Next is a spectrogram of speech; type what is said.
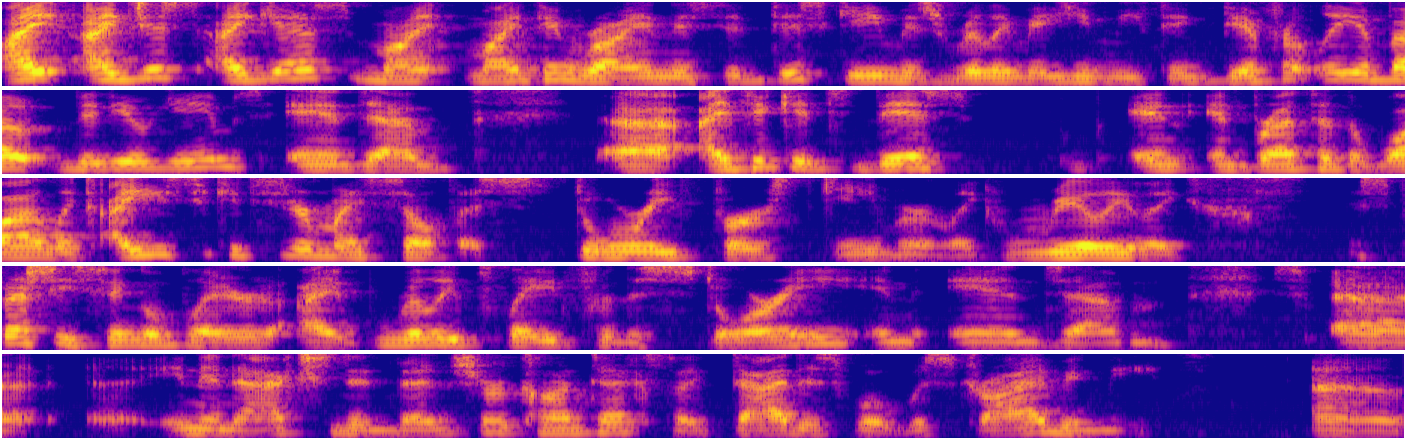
I, I just I guess my my thing Ryan is that this game is really making me think differently about video games. And um, uh, I think it's this and and Breath of the Wild. Like I used to consider myself a story first gamer like really like especially single player. I really played for the story and and um, uh, in an action adventure context. Like that is what was driving me uh,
